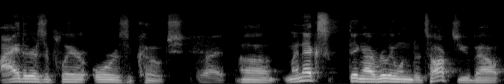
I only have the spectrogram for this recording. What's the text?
either as a player or as a coach. Right. Uh, my next thing I really wanted to talk to you about,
